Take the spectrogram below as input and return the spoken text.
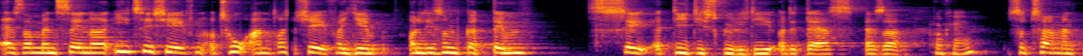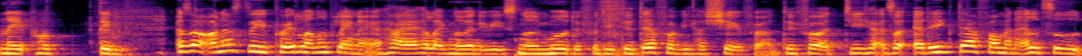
altså, man sender IT-chefen og to andre chefer hjem, og ligesom gør dem se, at de er de skyldige, og det er deres, altså, Okay. så tør man den af på dem. Altså honestly, på et eller andet plan har jeg heller ikke nødvendigvis noget imod det, fordi det er derfor, vi har chefer. Det er for, at de, altså er det ikke derfor, man altid,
